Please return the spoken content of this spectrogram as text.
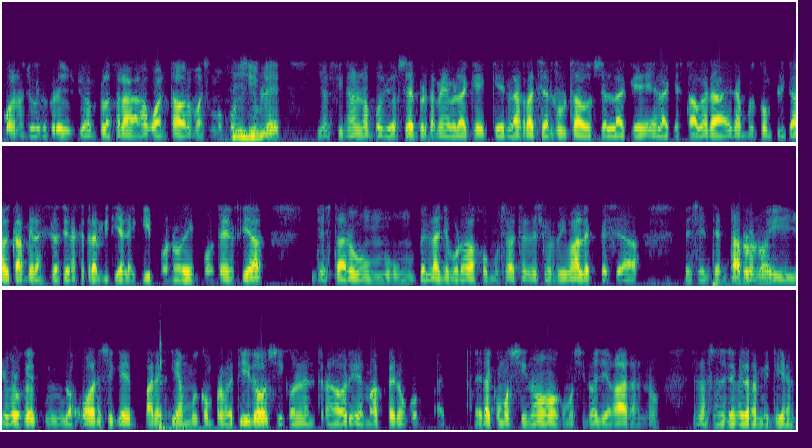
bueno, yo creo que yo en Plaza ha aguantado lo máximo posible y al final no ha podido ser, pero también es verdad que, que la racha de resultados en la que en la que estaba era, era muy complicado y también las sensaciones que transmitía el equipo, ¿no? De impotencia, de estar un, un peldaño por debajo muchas veces de sus rivales, pese a, pese a intentarlo, ¿no? Y yo creo que los jugadores sí que parecían muy comprometidos y con el entrenador y demás, pero era como si no, como si no llegaran, ¿no? Es la sensación que transmitían.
